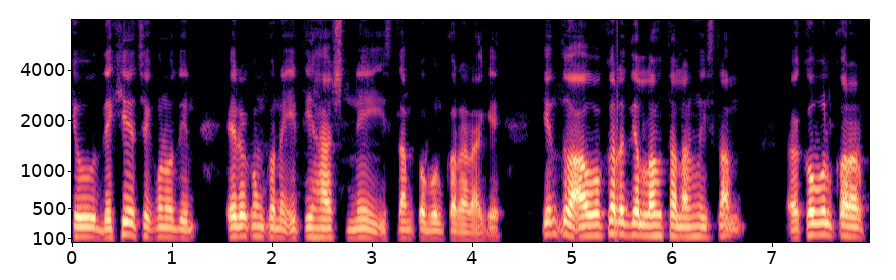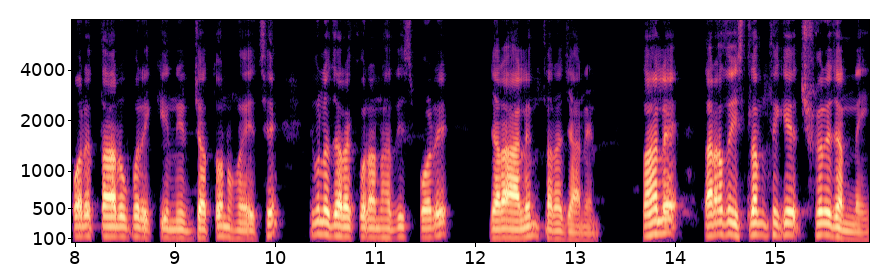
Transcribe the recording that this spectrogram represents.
কেউ দেখিয়েছে কোনোদিন। এরকম কোনো ইতিহাস নেই ইসলাম কবুল করার আগে কিন্তু আবু বকর রাদিয়াল্লাহু তাআলা আনহু ইসলাম কবুল করার পরে তার উপরে কি নির্যাতন হয়েছে, এগুলো যারা কোরআন, হাদিস পড়ে, যারা আলেম, তারা জানেন তাহলে তারা তো ইসলাম থেকে সরে যান নাই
